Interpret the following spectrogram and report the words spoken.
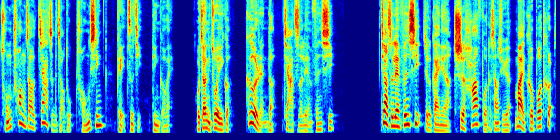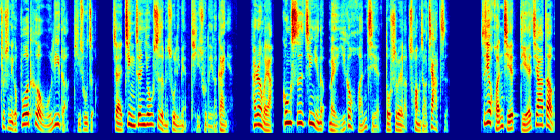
从创造价值的角度重新给自己定个位。我教你做一个个人的价值链分析。价值链分析这个概念呢，是哈佛的商学院麦克波特，就是那个波特五力的提出者，在《竞争优势》这本书里面提出的一个概念。他认为啊，公司经营的每一个环节都是为了创造价值，这些环节叠加到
